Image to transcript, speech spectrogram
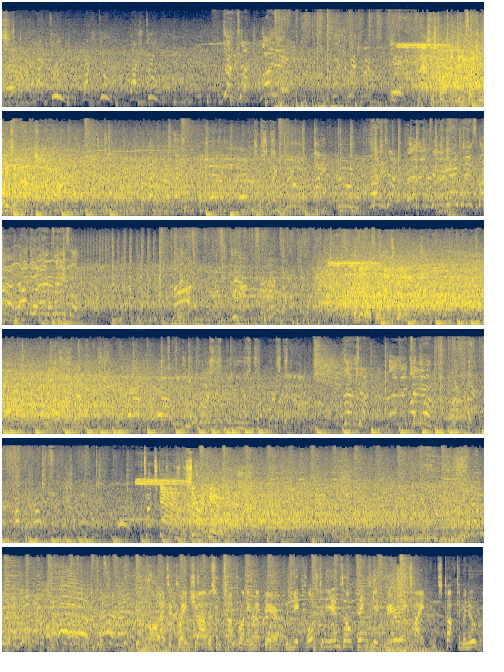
That's a great job of some tough running right there. When you get close to the end zone, things get very tight, and it's tough to maneuver.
